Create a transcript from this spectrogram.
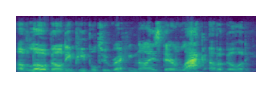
of low ability people to recognize their lack of ability.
